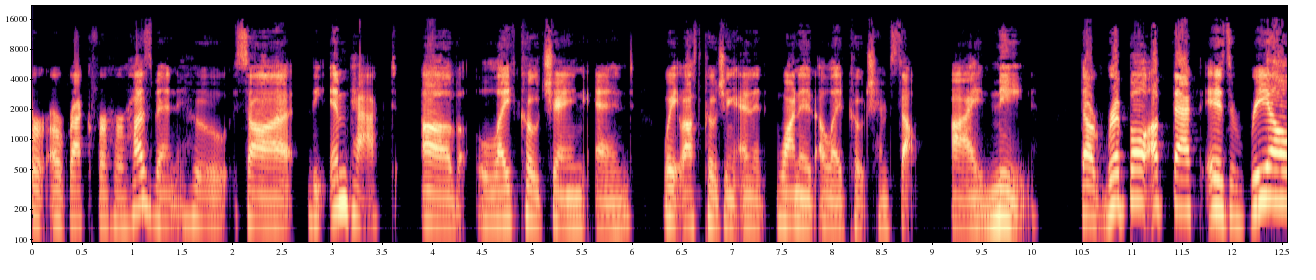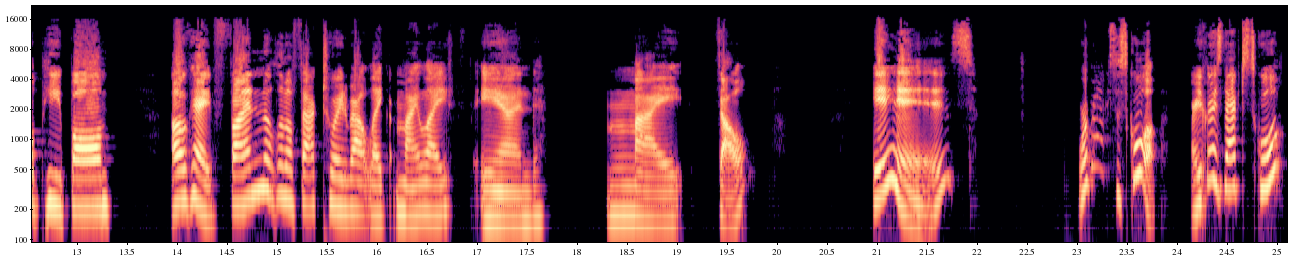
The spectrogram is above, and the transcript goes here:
for a rec for her husband who saw the impact of life coaching and weight loss coaching and wanted a life coach himself. I mean, the ripple effect is real, people. Okay, fun little factoid about like my life and myself is we're back to school. Are you guys back to school?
